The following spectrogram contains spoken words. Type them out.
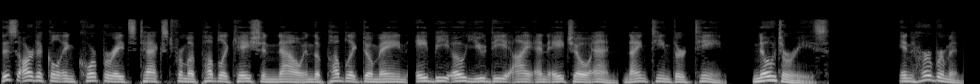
This article incorporates text from a publication now in the public domain, ABOUDINHON 1913, Notaries, in Herbermann,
